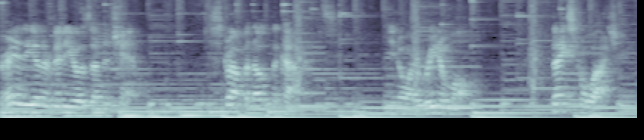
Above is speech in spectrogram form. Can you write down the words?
or any of the other videos on the channel, just drop a note in the comments. You know I read them all. Thanks for watching.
